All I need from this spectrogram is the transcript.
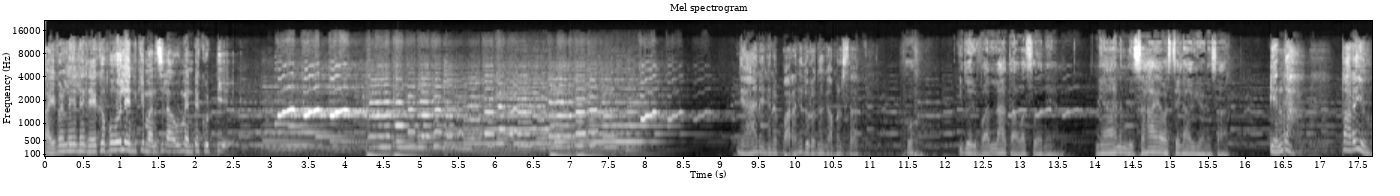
കൈവെള്ളയിലെ രേഖ പോലെ എനിക്ക് മനസ്സിലാവും എന്റെ കുട്ടിയെ. ഞാൻ എങ്ങനെ പറഞ്ഞു തുടങ്ങും കമൽ സാർ. ഓ ഇതൊരു വല്ലാത്ത അവസ്ഥ തന്നെയാണ്. ഞാനും നിസ്സഹായ അവസ്ഥയിലാവുകയാണ് സാർ. എന്താ? പറയൂ.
